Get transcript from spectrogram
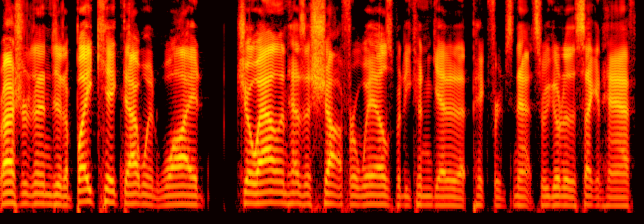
Rashford then did a bike kick that went wide. Joe Allen has a shot for Wales, but he couldn't get it at Pickford's net. So we go to the second half.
